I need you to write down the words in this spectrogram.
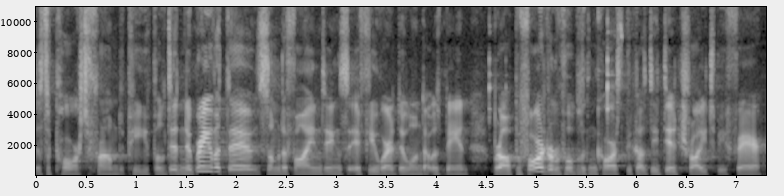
the support from the people. Didn't agree with the, some of the findings if you were the one that was being brought before the Republican courts because they did try to be fair,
